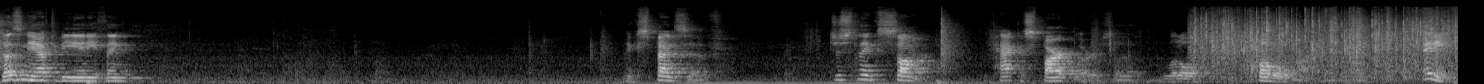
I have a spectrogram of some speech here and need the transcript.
Doesn't have to be anything expensive. Just think summer pack of sparklers, a little bubble wine, anything,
